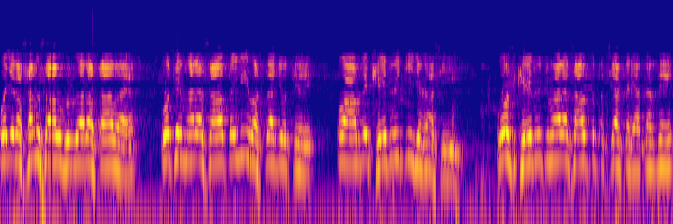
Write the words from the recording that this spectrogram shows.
ਉਹ ਜਿਹੜਾ ਸੰਨ ਸਾਹਿਬ, ਗੁਰਦੁਆਰਾ ਸਾਹਿਬ ਹੈ, ਉੱਥੇ ਮਹਾਰਾਜ ਸਾਹਿਬ ਪਹਿਲੀ ਅਵਸਥਾ 'ਚ ਉੱਥੇ, ਉਹ ਆਪਦੇ ਖੇਤ ਵਿੱਚ ਹੀ ਜਗ੍ਹਾ ਸੀ। ਉਸ ਖੇਤ ਵਿੱਚ ਮਹਾਰਾਜ ਸਾਹਿਬ ਤਪੱਸਿਆ ਕਰਿਆ ਕਰਦੇ।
